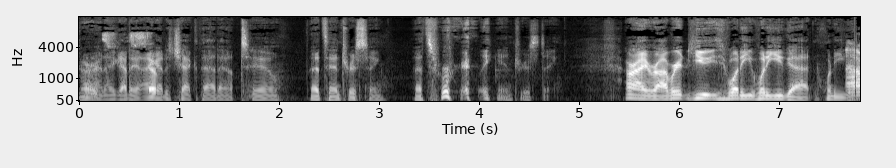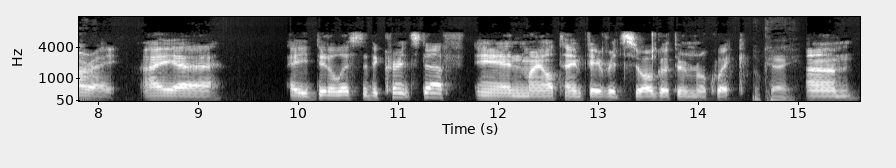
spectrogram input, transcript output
All right, It's I gotta so- I gotta check that out too. That's interesting. That's really interesting. All right, Robert, you what do you what do you got? What do you got? All right, I uh, I did a list of the current stuff and my all-time favorites, so I'll go through them real quick. Okay. Um,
